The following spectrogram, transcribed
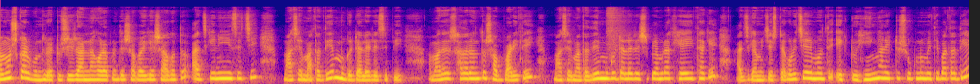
নমস্কার বন্ধুরা, টুসির রান্নাঘর আপনাদের সবাইকে স্বাগত। আজকে নিয়ে এসেছি মাছের মাথা দিয়ে মুগের ডালের রেসিপি আমাদের সাধারণত সব বাড়িতেই মাছের মাথা দিয়ে মুগের ডালের রেসিপি আমরা খেয়েই থাকি। আজকে আমি চেষ্টা করেছি এর মধ্যে একটু হিং আর একটু শুকনো মেথি পাতা দিয়ে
